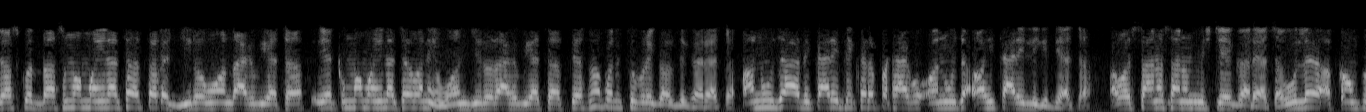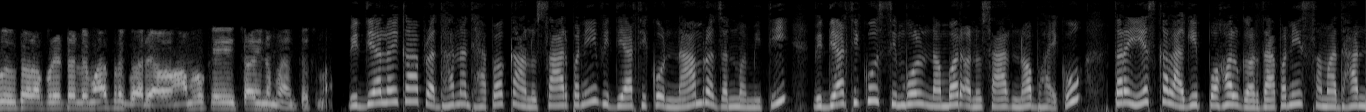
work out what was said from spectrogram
जसको दसमा महिना छ तर जिरो वान राखिदिएछ। एकमा महिना छ भने वान जिरो राखिदिएछ। त्यसमा पनि थुप्रै गल्ती गरेछ। अनुजा अधिकारी देखेर पठाएको अनुजा अधिकारी लेखिदिएछ। अब सानो सानो मिस्टेक गरेछ। उसले कम्प्युटर अपरेटरले मात्र गरे हाम्रो केही छैन त्यसमा। विद्यालयका प्रधानाध्यापकका अनुसार पनि विद्यार्थीको नाम र जन्म मिति विद्यार्थीको सिम्बोल नम्बर अनुसार नभएको तर यसका लागि पहल गर्दा पनि समाधान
